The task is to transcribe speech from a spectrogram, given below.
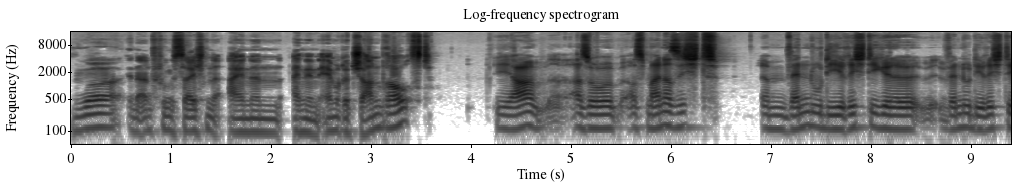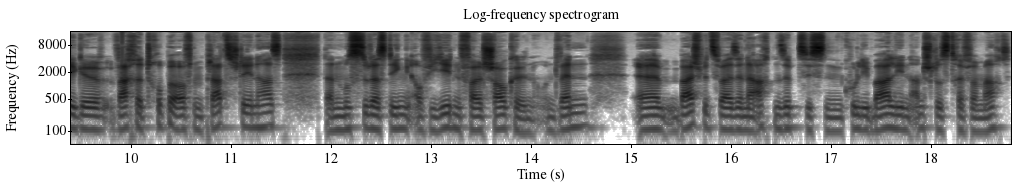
nur in Anführungszeichen einen, einen Emre Can brauchst? Ja, also aus meiner Sicht wenn du die richtige, wenn du die richtige wache Truppe auf dem Platz stehen hast, dann musst du das Ding auf jeden Fall schaukeln. Und wenn äh, beispielsweise in der 78. Kulibali einen Anschlusstreffer macht,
